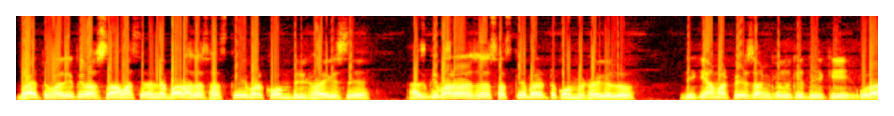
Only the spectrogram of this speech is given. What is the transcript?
ভাই তোমরা দেখতে পাচ্ছ আমার চ্যানেলে বারো হাজার সাবস্ক্রাইবার কমপ্লিট হয়ে গেছে। আজকে বারো হাজার সাবস্ক্রাইবার একটা কমপ্লিট হয়ে গেল। দেখি আমার ফেস আঙ্কেলকে দেখি ওরা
